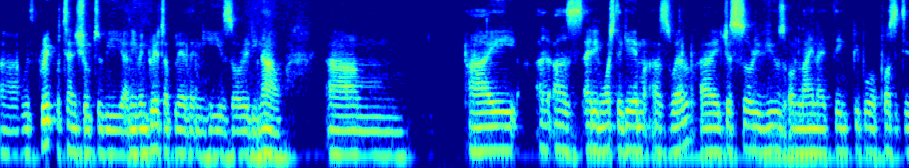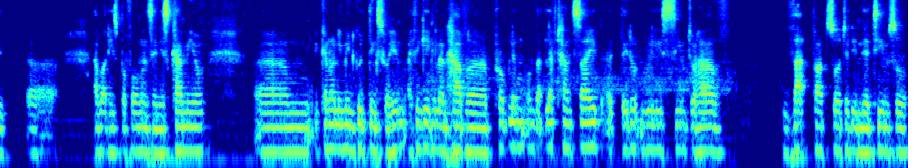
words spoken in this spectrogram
uh, with great potential to be an even greater player than he is already now. Um, I, as I didn't watch the game as well, I just saw reviews online. I think people were positive uh, about his performance and his cameo. Um, it can only mean good things for him. I think England have a problem on that left hand side. They don't really seem to have that part sorted in their team. So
